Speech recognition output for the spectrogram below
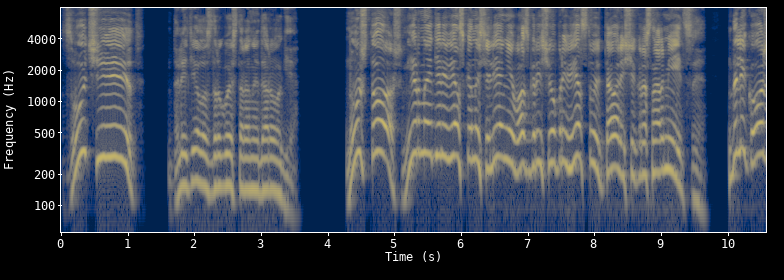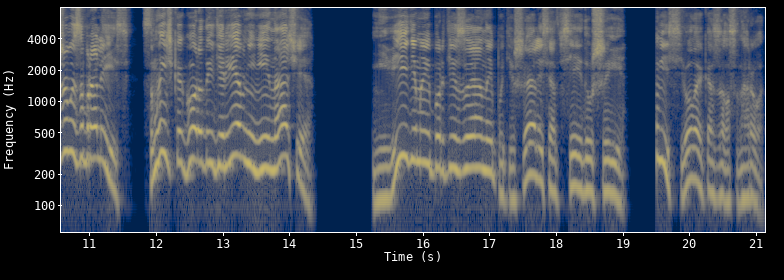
«Звучит!» — долетело с другой стороны дороги. «Ну что ж, мирное деревенское население вас горячо приветствует, товарищи красноармейцы. Далеко же вы забрались. Смычка города и деревни не иначе». Невидимые партизаны потешались от всей души. Веселый оказался народ.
